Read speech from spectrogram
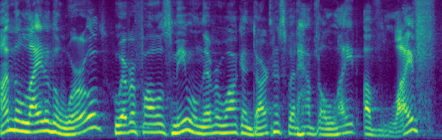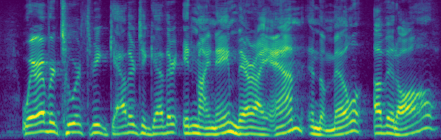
I'm the light of the world. Whoever follows me will never walk in darkness, but have the light of life. Wherever two or three gather together in my name, there I am in the middle of it all.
